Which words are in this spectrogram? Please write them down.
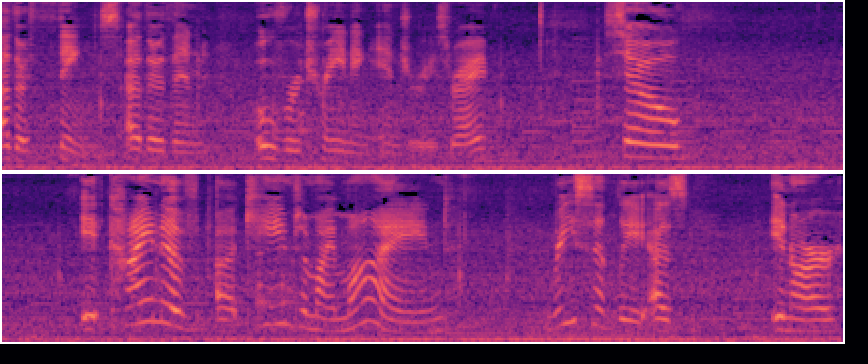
other things other than overtraining injuries, right? So it kind of uh, came to my mind recently as in our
